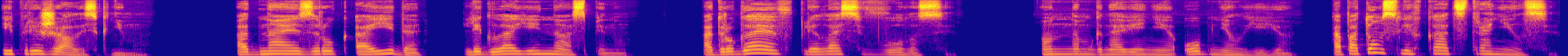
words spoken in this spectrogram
и прижалась к нему. Одна из рук Аида легла ей на спину, а другая вплелась в волосы. Он на мгновение обнял ее, а потом слегка отстранился.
